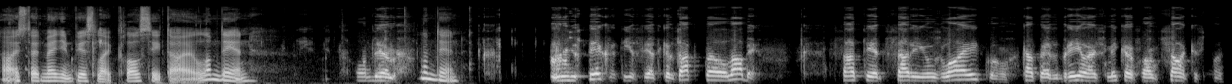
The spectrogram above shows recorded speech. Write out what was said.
Tā, es teicu, mēģinu pieslēgt klausītāju. Labdien! Labdien! Labdien! Jūs piekritīsiet, ka zakti nav labi attiecas arī uz laiku. Kāpēc brīvais mikrofons sākas pa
